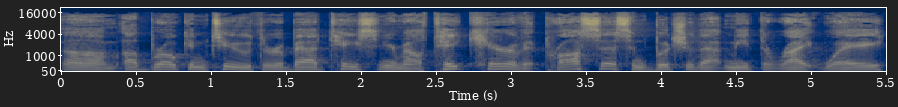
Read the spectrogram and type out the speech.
um, a broken tooth or a bad taste in your mouth. Take care of it. Process and butcher that meat the right way.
